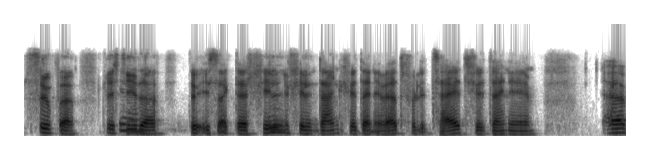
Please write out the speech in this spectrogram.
Super, Christina, ja. du, ich sage dir vielen, vielen Dank für deine wertvolle Zeit, für deine äh,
